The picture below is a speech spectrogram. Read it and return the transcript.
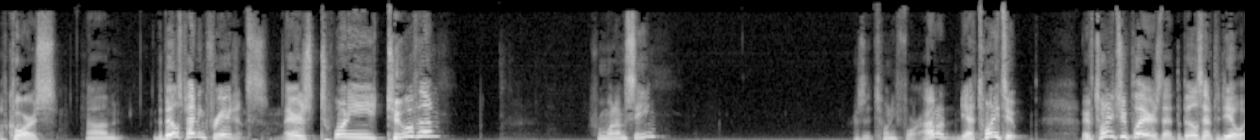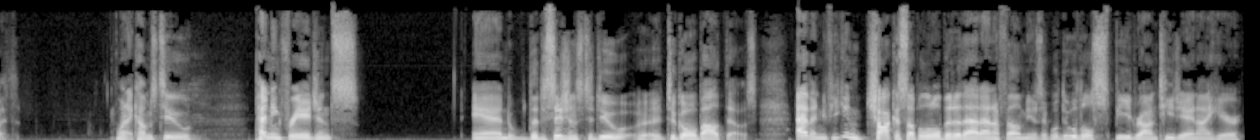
of course um, the bills pending free agents. There's 22 of them from what i'm seeing or is it 24? I don't. Yeah, 22. We have 22 players that the Bills have to deal with when it comes to pending free agents and the decisions to do uh, to go about those. Evan, if you can chalk us up a little bit of that NFL music, we'll do a little speed round. TJ and I here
